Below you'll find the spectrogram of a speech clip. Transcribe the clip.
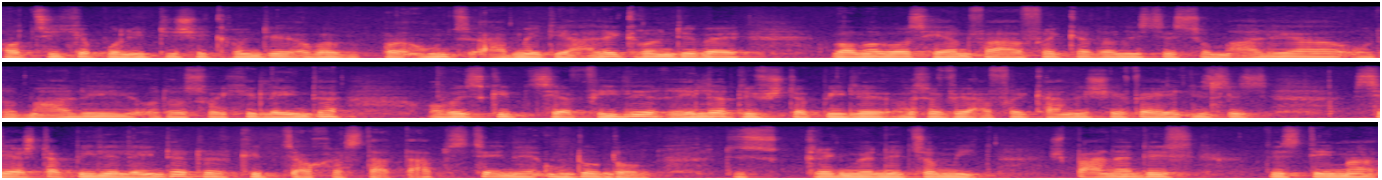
Hat sicher politische Gründe, aber bei uns auch mediale Gründe, weil wenn wir was hören von Afrika, dann ist es Somalia oder Mali oder solche Länder. Aber es gibt sehr viele relativ stabile, also für afrikanische Verhältnisse sehr stabile Länder. Da gibt es auch eine Start-up-Szene und, und, und. Das kriegen wir nicht so mit. Spannend ist das Thema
